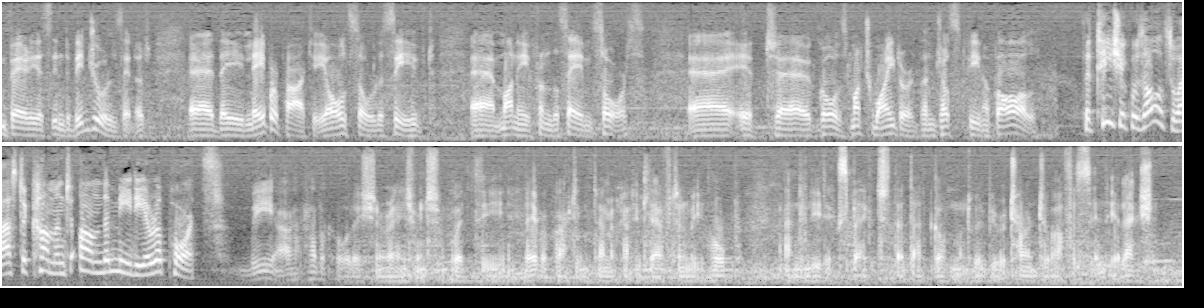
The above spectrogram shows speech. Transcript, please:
various individuals in it. Uh, the Labour Party also received uh, money from the same source. Uh, it uh, goes much wider than just Fianna Fáil. The Taoiseach was also asked to comment on the media reports. We are, have a coalition arrangement with the Labour Party and Democratic Left, and we hope and indeed expect that that government will be returned to office in the election.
